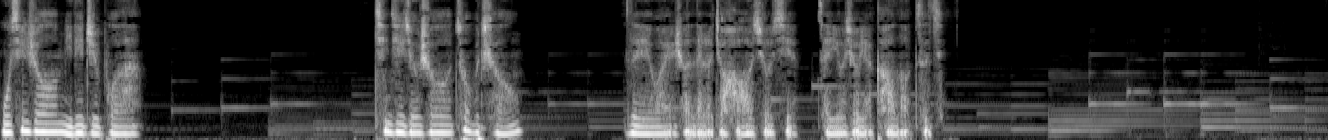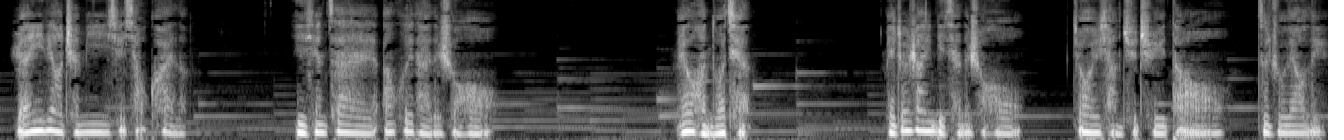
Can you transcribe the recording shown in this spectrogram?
吴昕说：“米粒直播啦。”亲戚就说：“做不成。”Z Y 说：“累了就好好休息。”再优秀也犒劳自己。人一定要沉迷一些小快乐。以前在安徽台的时候，没有很多钱，每挣上一笔钱的时候，就会想去吃一道自助料理，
